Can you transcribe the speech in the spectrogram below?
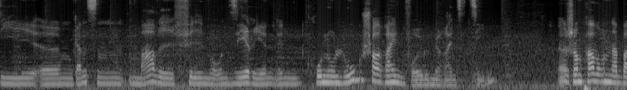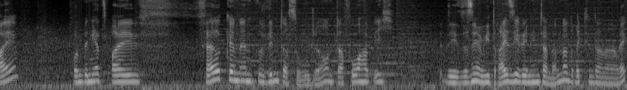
die ähm, ganzen Marvel-Filme und Serien in chronologischer Reihenfolge mir reinzuziehen. Äh, schon ein paar Wochen dabei und bin jetzt bei Falcon and the Winter Soldier und davor habe ich, das sind ja wie drei Serien hintereinander, direkt hintereinander weg.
